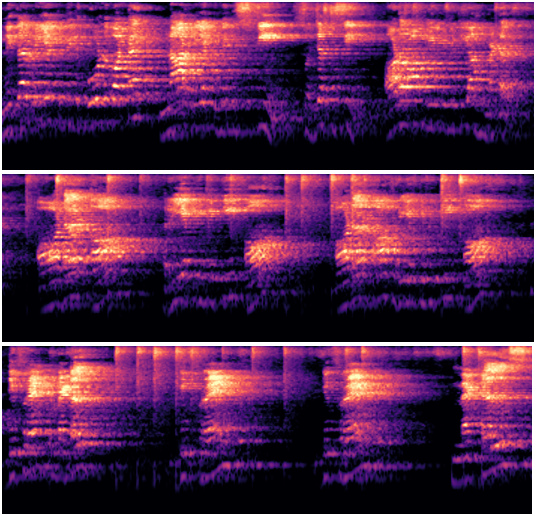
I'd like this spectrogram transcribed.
Neither react with cold water nor react with steam. So just see. order of reactivity of metal order of reactivity of order of reactivity of different metal different different metals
